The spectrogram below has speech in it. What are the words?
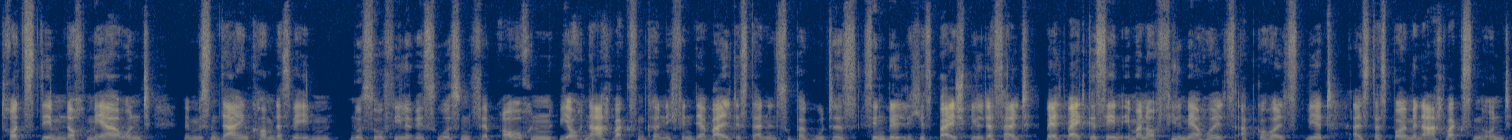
trotzdem noch mehr und wir müssen dahin kommen, dass wir eben nur so viele Ressourcen verbrauchen, wie auch nachwachsen können. Ich finde, der Wald ist dann ein super gutes, sinnbildliches Beispiel, dass halt weltweit gesehen immer noch viel mehr Holz abgeholzt wird, als dass Bäume nachwachsen und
